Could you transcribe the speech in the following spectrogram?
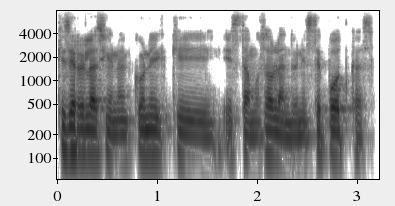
que se relacionan con el que estamos hablando en este podcast.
